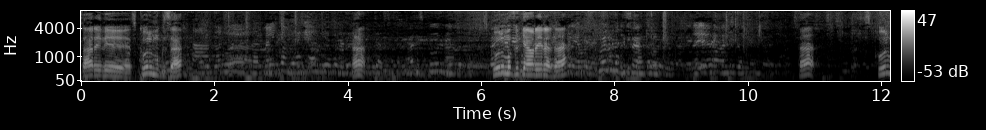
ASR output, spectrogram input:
సార్ ఇది స్కూల్ ముగ్గు సార్? స్కూల్ ముగ్గుకి ఎవరు వేయరా సార్. సార్ స్కూల్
